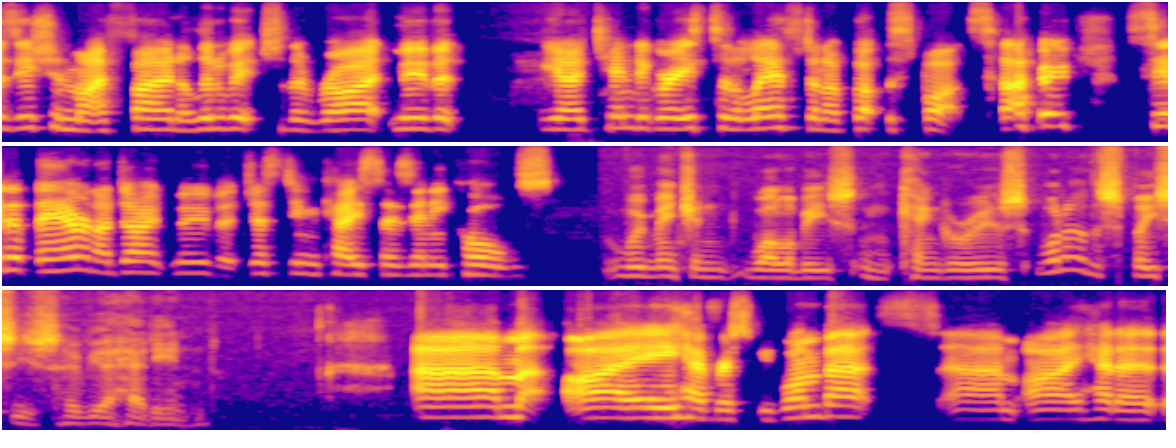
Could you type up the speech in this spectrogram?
position my phone a little bit to the right, move it you know 10 degrees to the left and i've got the spot. So sit it there and i don't move it just in case there's any calls. We mentioned wallabies and kangaroos. What other species have you had in? Um, I have rescued wombats. Um, I had a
